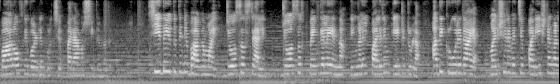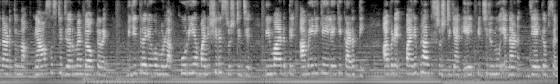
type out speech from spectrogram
വാർ ഓഫ് ദി വേൾഡിനെ കുറിച്ച് പരാമർശിക്കുന്നത്. ശീതയുദ്ധത്തിന്റെ ഭാഗമായി ജോസഫ് സ്റ്റാലിൻ ജോസഫ് ബെങ്കലെ എന്ന നിങ്ങളിൽ പലരും കേട്ടിട്ടുള്ള അതിക്രൂരനായ മനുഷ്യരെ വെച്ച് പരീക്ഷണങ്ങൾ നടത്തുന്ന നാസിസ്റ്റ് ജർമ്മൻ ഡോക്ടറെ വിചിത്ര രൂപമുള്ള കുറിയ മനുഷ്യരെ സൃഷ്ടിച്ച് വിമാനത്തിൽ അമേരിക്കയിലേക്ക് കടത്തി അവിടെ പരിഭ്രാന്തി സൃഷ്ടിക്കാൻ ഏൽപ്പിച്ചിരുന്നു എന്നാണ് ജേക്കബ്സൺ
